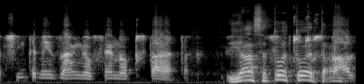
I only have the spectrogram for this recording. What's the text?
pač internet za njega vseeno obstaja. tako. Ja, se to je, to je ta, Ostali-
